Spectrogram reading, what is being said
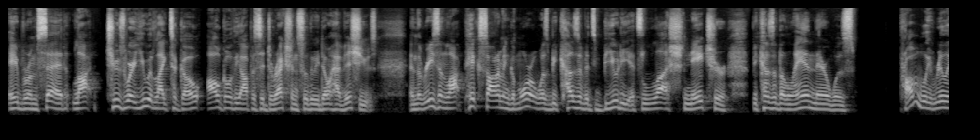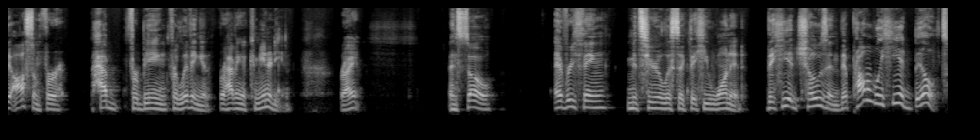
Abram said, Lot, choose where you would like to go. I'll go the opposite direction so that we don't have issues. And the reason Lot picked Sodom and Gomorrah was because of its beauty, its lush nature, because of the land there was probably really awesome for have for being for living in, for having a community in, right? And so everything materialistic that he wanted, that he had chosen, that probably he had built.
